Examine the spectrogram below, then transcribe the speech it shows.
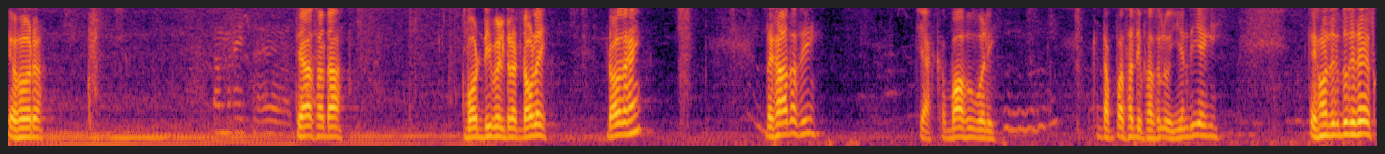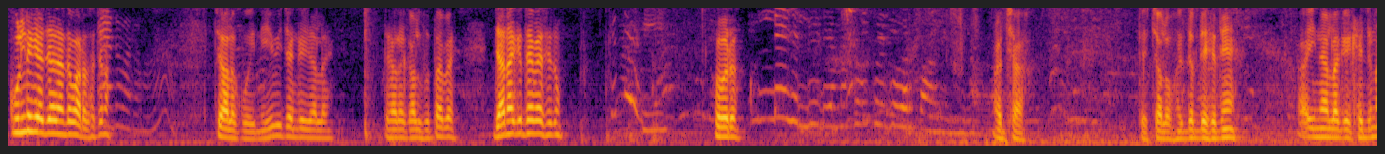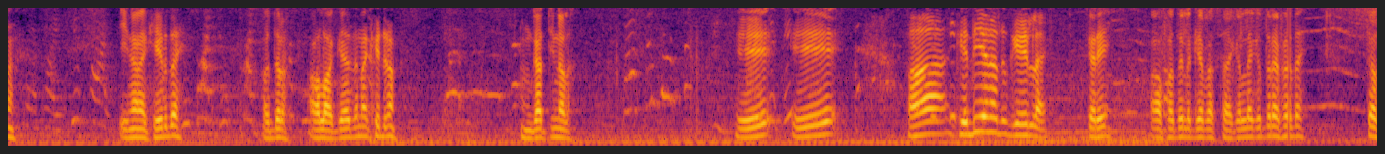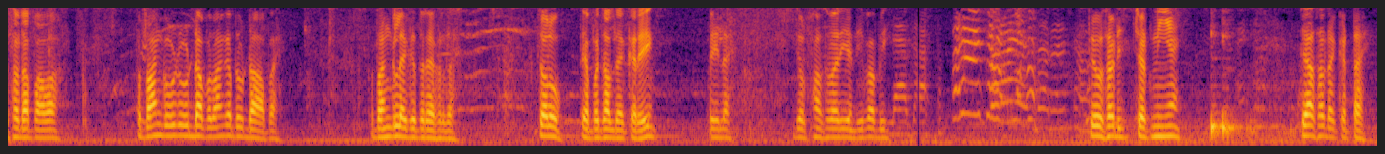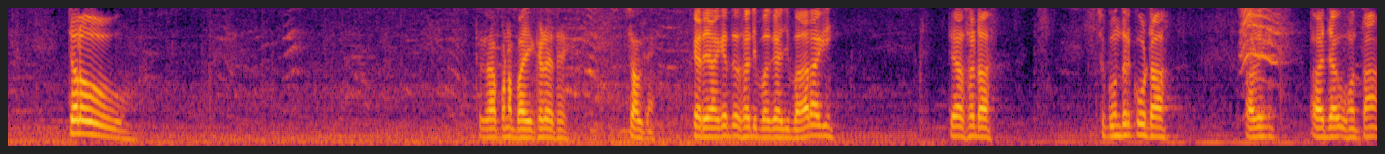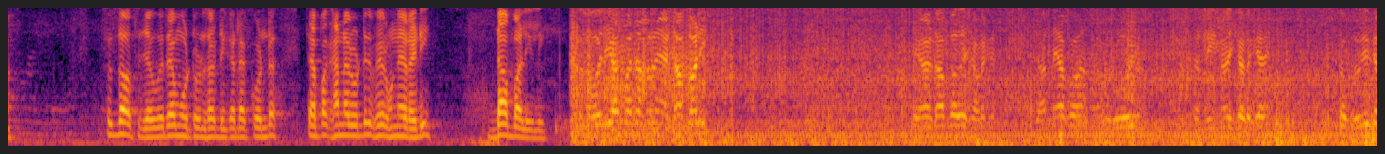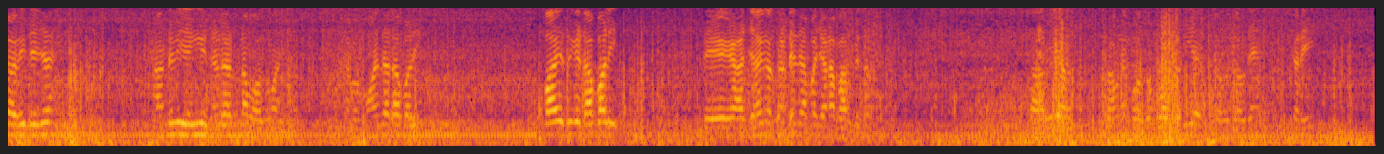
ਤੇ ਹੋਰ? ਕਮਰੇ ਤੇ ਆ ਸਾਡਾ ਬੋਡੀ ਬਿਲਡਰ ਡੋਲੇ। ਡੋਲੇ ਦਿਖਾਈ? ਦਿਖਾ ਤਾਂ ਸੀ ਚੱਕ ਬਾਹੂਬਲੀ ਟੱਪਾ ਸਾਡੀ ਫਸਲ ਹੋਈ ਜਾਂਦੀ ਹੈਗੀ। ਤੇ ਹੁਣ ਤੂੰ ਕਿਸੇ ਸਕੂਲ ਨਹੀਂ ਗਿਆ ਜਾਂਦਾ ਦੁਬਾਰਾ ਸੱਚ ਨਾ ਚੱਲ ਕੋਈ ਨਹੀਂ ਇਹ ਵੀ ਚੰਗੀ ਗੱਲ ਹੈ। ਤੇ ਸਾਡਾ ਕੱਲ ਸੁੱਤਾ ਪਿਆ। ਜਾਣਾ ਕਿੱਥੇ ਵੈਸੇ ਤੂੰ? ਹੋਰ? ਅੱਛਾ। ਤੇ ਚਲੋ ਇੱਧਰ ਦੇਖਦੇ ਆ ਇਹਨਾਂ ਲੱਗੇ ਖੇਡਣਾ। ਇਹਨਾਂ ਨਾਲ ਖੇਡਦਾ ਉਧਰ ਆ ਲੱਗ ਗਿਆ ਇਹਦੇ ਨਾਲ ਖੇਡਣਾ। ਗਾਚੀ ਨਾਲ। ਇਹ ਇਹ ਆ ਕਿਹਦੀ ਆ ਨਾ ਤੂੰ ਖੇਡ ਲੈ। ਕਰੇ ਆ ਫਤਿਹ ਲੱਗਿਆ ਬਸ ਸਾਈਕਲ ਲੈ ਕੇ ਤੁਰਿਆ ਫਿਰਦਾ ਤੇ ਸਾਡਾ ਪਾਵਾ। ਪਤੰਗ ਉੱਡ- ਪਤੰਗ ਤੋਂ ਉੱਡਾ ਆਪ ਹੈ। ਪਤੰਗ ਲੈ ਕੇ ਤੁਰਿਆ ਫਿਰਦਾ ਚਲੋ ਤੇ ਆਪਾਂ ਚੱਲਦੇ ਘਰੇ। ਪਹਿਲਾਂ ਜੁਲਫਾਂ ਸਵਾਰੀ ਜਾਂਦੀ ਭਾਬੀ। ਤੇ ਉਹ ਸਾਡੀ ਚਟਨੀ ਹੈ। ਤੇ ਆ ਸਾਡਾ ਕੱਟਾ ਹੈ। ਚਲੋ। ਤੇ ਆਪਣਾ ਬਾਈਕ ਖੜਾ ਇੱਥੇ। ਚੱਲਦੇ ਹਾਂ। ਘਰੇ ਆ ਕੇ ਤੇ ਸਾਡੀ ਬਗਾ ਜੀ ਬਾਹਰ ਆ ਗਈ। ਤੇ ਆ ਸਾਡਾ ਚਕੁੰਦਰ ਕੋਟਾ। ਆ ਵੇ ਆ ਜਾਊ ਹੁਣ ਤਾਂ। ਸਿੱਧਾ ਉੱਥੇ ਜਾਊਗਾ ਤੇ ਮੋਟਰ ਨੂੰ ਸਾਡੀ ਕੱਟਾ ਕੁੰਡ। ਤੇ ਆਪਾਂ ਖਾਣਾ ਰੋਟੀ ਤੇ ਫਿਰ ਹੁਣੇ ਰੈਡੀ ਡੱਬ ਵਾਲੀ ਲਈ। ਲੋ ਜੀ, ਆਪਾਂ ਚੱਲ ਰਹੇ ਹਾਂ ਡੱਬ ਵਾਲੀ। ਤੇ ਆ ਡੱਬਾ ਦੇ ਸੜਕ। ਜਾਂਦੇ ਆਪਾਂ ਰੋਜ਼ ਕੱਲੀ ਨਾਲ ਸੜਕ ਹੈ। ਧੁੱਪ ਵੀ ਕਾਫੀ ਤੇਜ਼ ਹੈ। ਠੰਡ ਵੀ ਹੈਗੀ ਠੰਡਾ ਠੰਡਾ ਮੌਸਮ ਹੈ। ਤੇ ਆਪਾਂ ਪਹੁੰਚਦਾ ਡੱਬ ਵਾਲੀ। ਪਾਏ ਸੀਗੇ ਡੱਬ ਵਾਲੀ। ਤੇ ਅੱਜ ਹੈਗਾ ਸੰਡੇ ਤੇ ਆਪਾਂ ਜਾਣਾ ਵਾਪਸ। ਤਾਂ ਵੀ ਯਾਰ, ਸਾਹਮਣੇ ਮੌਸਮ ਬਹੁਤ ਵਧੀਆ, ਚਲੋ ਚੱਲਦੇ ਹਾਂ ਘਰੇ।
